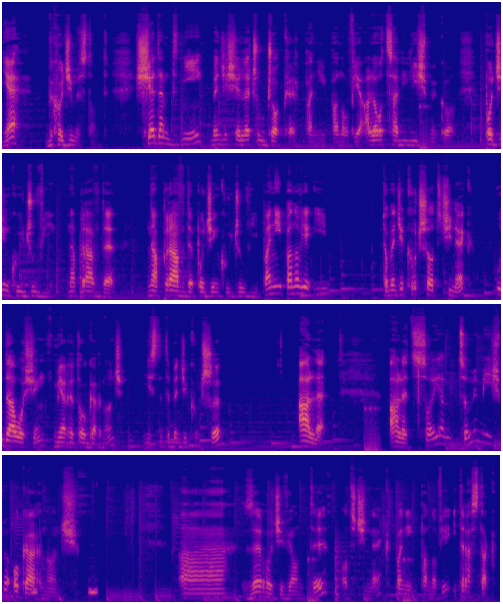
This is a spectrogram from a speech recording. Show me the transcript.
Nie, wychodzimy stąd. Siedem dni będzie się leczył Joker, panie i panowie, ale ocaliliśmy go. Podziękuj Juvi, naprawdę, naprawdę podziękuj Juvi. Panie i panowie, i to będzie krótszy odcinek. Udało się w miarę to ogarnąć. Niestety będzie krótszy. Ale, ale co, ja, co my mieliśmy ogarnąć? A, 09 odcinek, panie i panowie. I teraz tak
